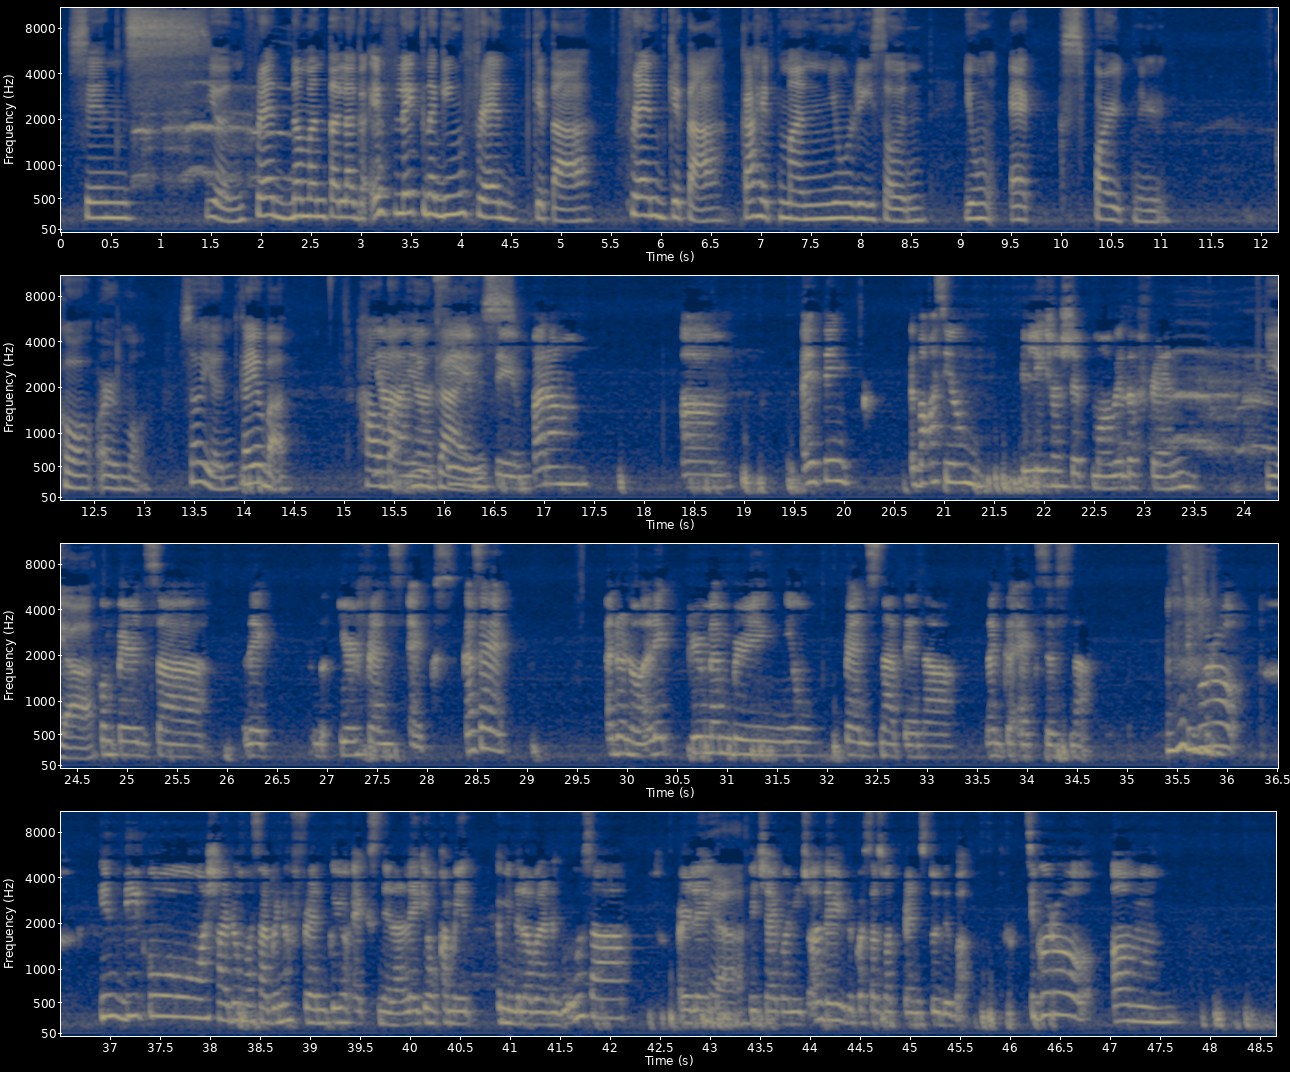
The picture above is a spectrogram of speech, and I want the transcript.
Since, yun, friend naman talaga. If like naging friend kita, friend kita, kahit man yung reason, yung ex-partner ko or mo. So, yun. Kayo ba? How about you guys? Same, same. Parang, um, I think, iba kasi yung relationship mo with a friend Yeah. compared sa, like, your friend's ex. Kasi, I don't know, like, remembering yung friends natin na nagka-exes na. Siguro, hindi ko masyadong masabi na friend ko yung ex nila. Like, yung kami, kami dalawa na nag-uusap, or like, Yeah. we check on each other because that's what friends do, di ba? Siguro, um,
